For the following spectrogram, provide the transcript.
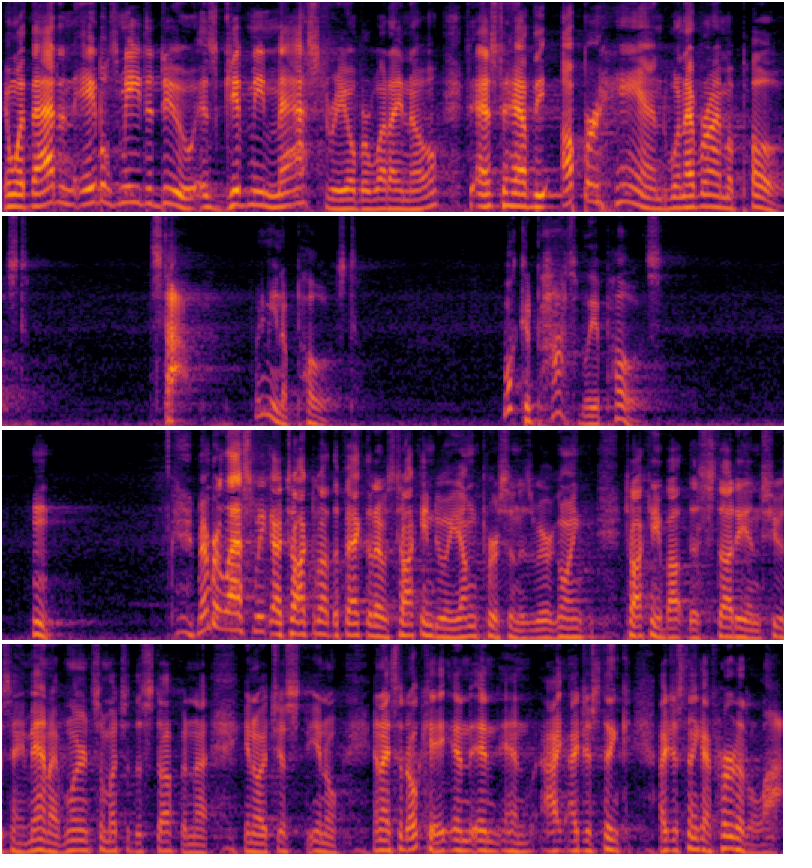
And what that enables me to do is give me mastery over what I know, as to have the upper hand whenever I'm opposed. Stop. What do you mean opposed? What could possibly oppose? Hmm. Remember last week I talked about the fact that I was talking to a young person as we were going talking about this study, and she was saying, "Man, I've learned so much of this stuff, and I, you know, it just, you know." And I said, "Okay," and and and I, I just think I just think I've heard it a lot.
